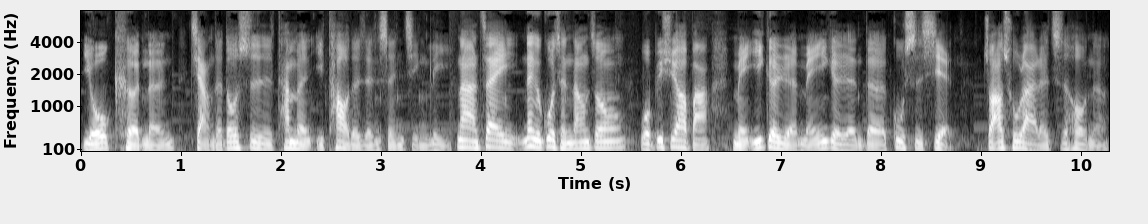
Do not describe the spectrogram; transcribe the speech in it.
有可能讲的都是他们一套的人生经历。那在那个过程当中，我必须要把每一个人每一个人的故事线。抓出来了之后呢，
